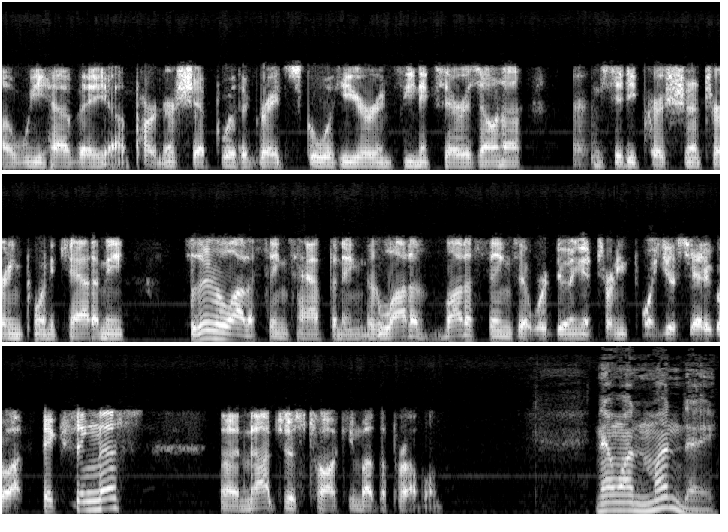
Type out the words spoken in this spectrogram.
Uh, we have a, a, uh, partnership with a great school here in Phoenix, Arizona, City Christian at Turning Point Academy. So there's a lot of things happening. There's a lot of lot of things that we're doing at Turning Point USA to go out fixing this, uh, not just talking about the problem. Now on Monday,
